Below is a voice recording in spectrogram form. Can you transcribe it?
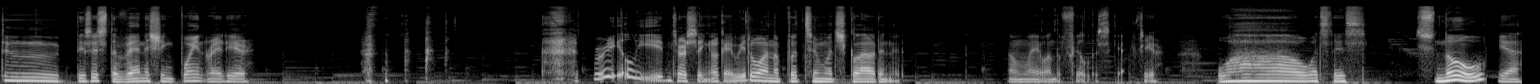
dude this is the vanishing point right here really interesting okay we don't want to put too much cloud in it i might want to fill this gap here Wow, what's this? Snow? Yeah,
